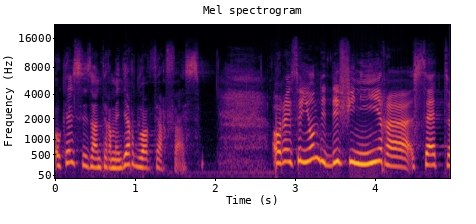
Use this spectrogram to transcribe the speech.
auxquels ces intermédiaires doivent faire face. Or, essayons de définir cette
